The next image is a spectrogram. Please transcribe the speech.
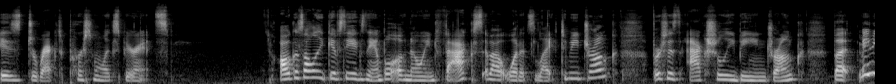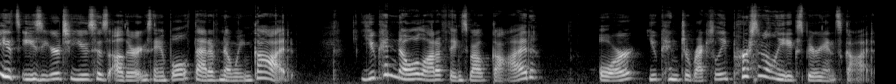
is direct personal experience. Al Ghazali gives the example of knowing facts about what it's like to be drunk versus actually being drunk, but maybe it's easier to use his other example, that of knowing God. You can know a lot of things about God, or you can directly, personally experience God.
